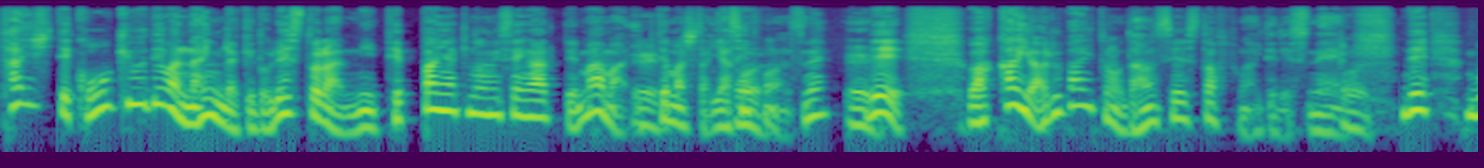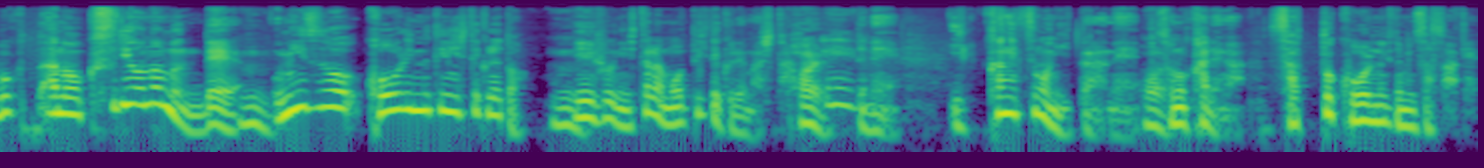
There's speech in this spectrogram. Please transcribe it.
大して高級ではないんだけどレストランに鉄板焼きのお店があってまあまあ行ってました、安いところなんですね、ええ。で若いアルバイトの男性スタッフがいてですね、はい。で僕あの薬を飲むんで、うん。お水を氷抜きにしてくれとうん。いうふうにしたら持ってきてくれました、はい。ええでね1か月後に行ったらね、はい。その彼がさっと氷抜きの水出すわけ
